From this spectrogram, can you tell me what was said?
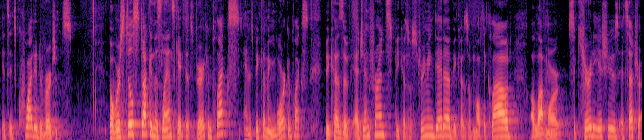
It's, it's quite a divergence. But we're still stuck in this landscape that's very complex, and it's becoming more complex because of edge inference, because of streaming data, because of multi-cloud, a lot more security issues, etc.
